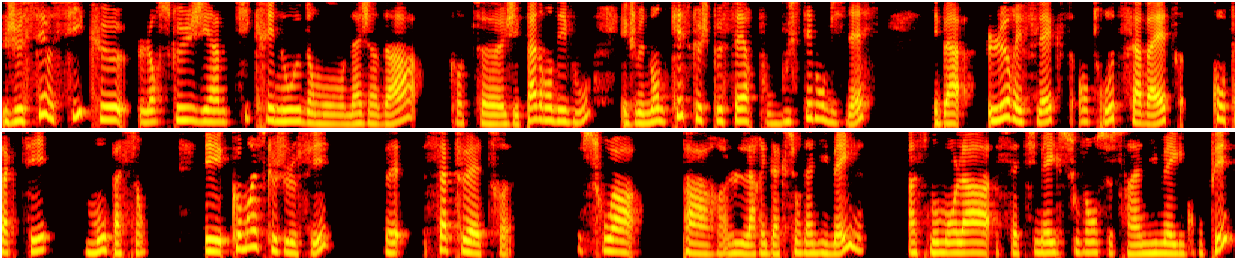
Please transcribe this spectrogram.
Je sais aussi que lorsque j'ai un petit créneau dans mon agenda, quand euh, j'ai pas de rendez-vous et que je me demande qu'est-ce que je peux faire pour booster mon business, eh ben le réflexe entre autres, ça va être contacter mon patient. Et comment est-ce que je le fais? Ça peut être soit par la rédaction d'un email. À ce moment-là, cet email, souvent, ce sera un email groupé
